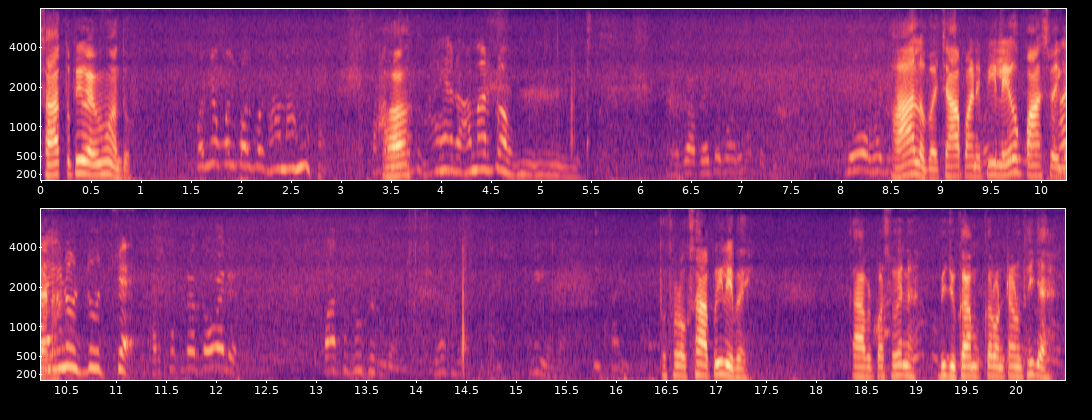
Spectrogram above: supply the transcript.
સા તો પીવાય એમ વાંધો? હા. હાલો ભાઈ ચા પાણી પી લેવો પાંચ વાગ્યા એનું દૂધ છે. તો થોડોક ચા પી લે ભાઈ. તો આપણે પાછું હોય ને બીજું કામ કરવાનું ટાણું થઈ જાય.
